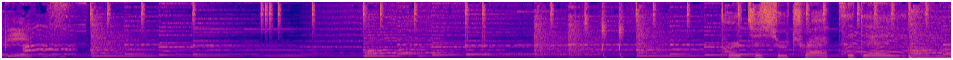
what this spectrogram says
Beats. Purchase your track today.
